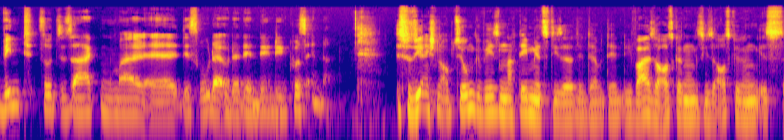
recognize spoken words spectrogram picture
Wind sozusagen mal äh, das Ruder oder den, den, den Kurs ändern. Ist für Sie eigentlich eine Option gewesen, nachdem jetzt diese, der, der, die Wahl so ausgegangen ist, wie sie ausgegangen ist,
